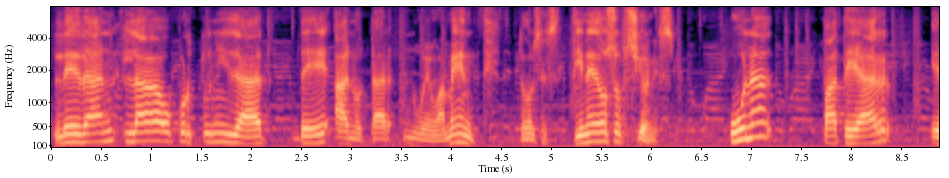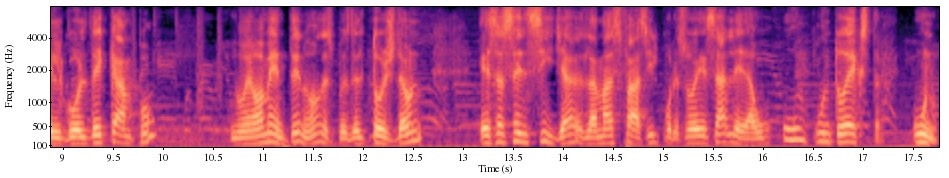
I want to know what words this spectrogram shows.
le dan la oportunidad de anotar nuevamente. Entonces, tiene dos opciones. Una, patear el gol de campo nuevamente, ¿no? Después del touchdown. Esa es sencilla, es la más fácil, por eso esa le da un, un punto extra, uno,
